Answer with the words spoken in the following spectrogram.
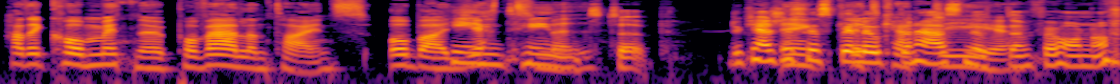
hade kommit nu på Valentine's och bara Hint, gett hint mig. typ. Du kanske ska spela upp den här snutten för honom.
